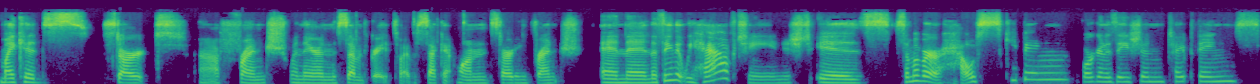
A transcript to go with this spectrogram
my kids start uh, french when they're in the seventh grade so i have a second one starting french and then the thing that we have changed is some of our housekeeping organization type things.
